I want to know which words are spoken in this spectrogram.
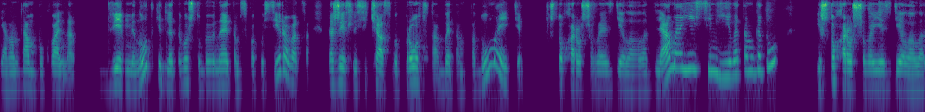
Я вам дам буквально две минутки для того, чтобы на этом сфокусироваться. Даже если сейчас вы просто об этом подумаете, что хорошего я сделала для моей семьи в этом году, и что хорошего я сделала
